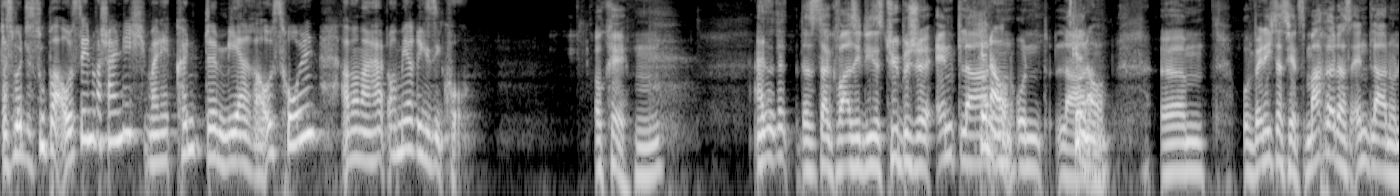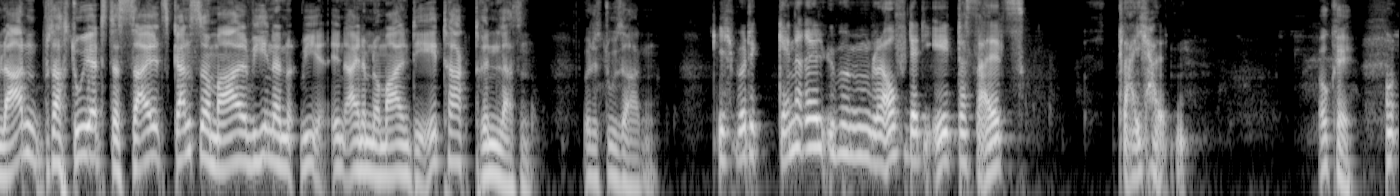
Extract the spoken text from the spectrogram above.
Das würde super aussehen wahrscheinlich. Man könnte mehr rausholen, aber man hat auch mehr Risiko. Okay. Hm. Also das, Das ist dann quasi dieses typische Entladen Genau. und Laden. Genau. Ähm, und wenn ich das jetzt mache, das Entladen und Laden, sagst du jetzt das Salz ganz normal wie in, einer, wie in einem normalen Diättag drin lassen, würdest du sagen. ich würde generell über im Laufe der Diät das Salz gleich halten. Okay. Und-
